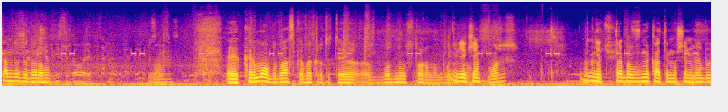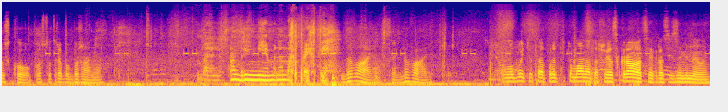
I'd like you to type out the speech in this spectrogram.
Там дуже дорого. 200 доларів. Е, кермо, будь ласка, викрутити в одну сторону будь-яку. В яке? Можеш? Ні, треба вмикати машину. Не обов'язково, просто треба бажання. Андрій вміє мене нахприхти. Давай, Василь, давай. Мабуть, ота протитумана, та, що яскрава, це якраз і замінили.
